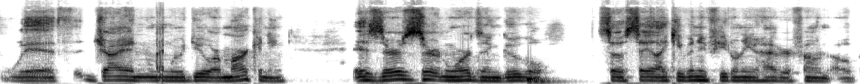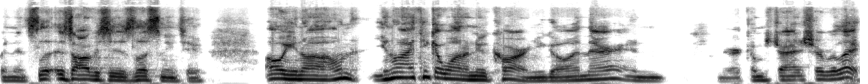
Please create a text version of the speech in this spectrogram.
with Giant when we do our marketing, is there's certain words in Google. So say like even if you don't even have your phone open, it's it's obviously is listening to. Oh, you know, I want, you know, I think I want a new car, and you go in there, and there comes Giant Chevrolet.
